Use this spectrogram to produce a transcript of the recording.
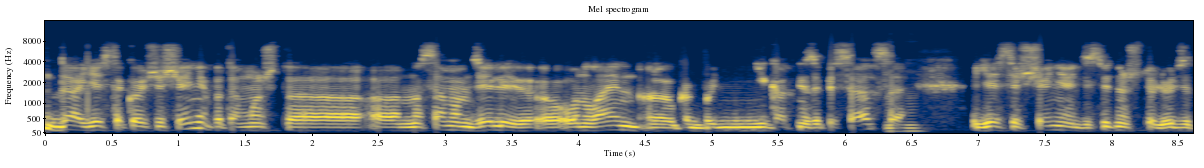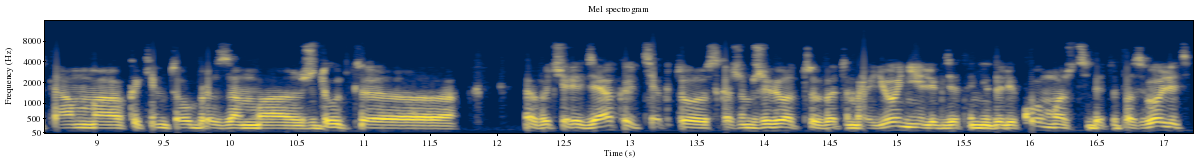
Да, есть такое ощущение, потому что э, на самом деле э, онлайн э, как бы никак не записаться. Mm-hmm. Есть ощущение действительно, что люди там э, каким-то образом э, ждут э, в очередях. Те, кто, скажем, живет в этом районе или где-то недалеко, может себе это позволить,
